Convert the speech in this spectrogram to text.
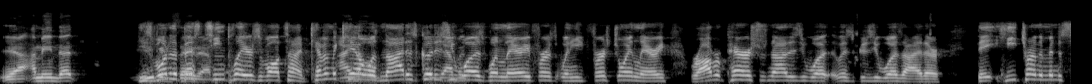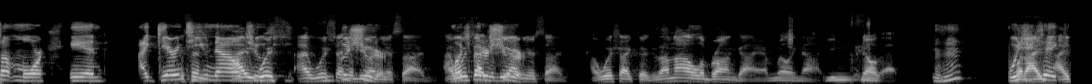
Yeah, I mean that. He's one of the best that, team players of all time. Kevin McHale was not as good as he but- was when Larry first when he first joined Larry. Robert Parish was not as he was as good as he was either. They he turned them into something more. And I guarantee Listen, you now, I to wish I wish I could be on your side. I Much wish better I could be on your side. I wish I could because I'm not a LeBron guy. I'm really not. You know that. hmm would but you I, take? I,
